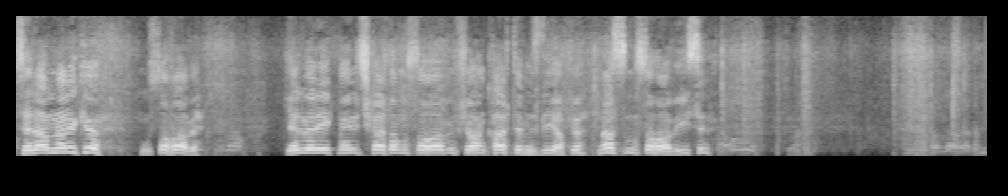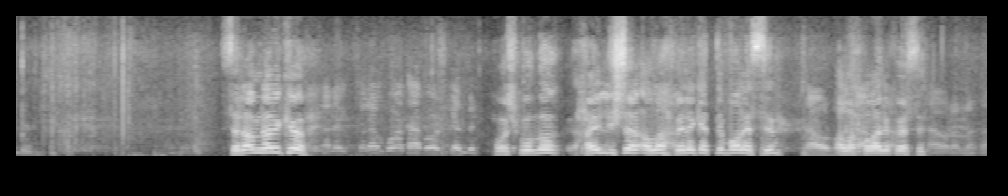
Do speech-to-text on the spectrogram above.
Selamünaleyküm Mustafa abi. Gel veri ekmeğini çıkartan Mustafa abim şu an kar temizliği yapıyor. Nasılsın Mustafa abi iyisin? Selamünaleyküm. Aleykümselam Fuat abi hoş geldin. Hoş bulduk. Hayırlı işler. Allah bereketli bol etsin. Sağ ol. Fuat Allah abi, kolaylık sağ ol. versin. Sağ ol Allah razı olsun.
